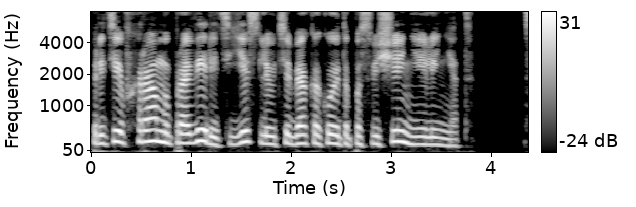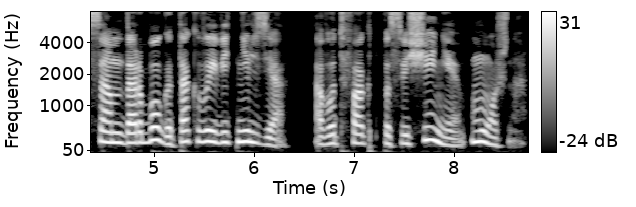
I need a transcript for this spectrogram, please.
Прийти в храм и проверить, есть ли у тебя какое-то посвящение или нет. Сам дар Бога так выявить нельзя, а вот факт посвящения можно.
